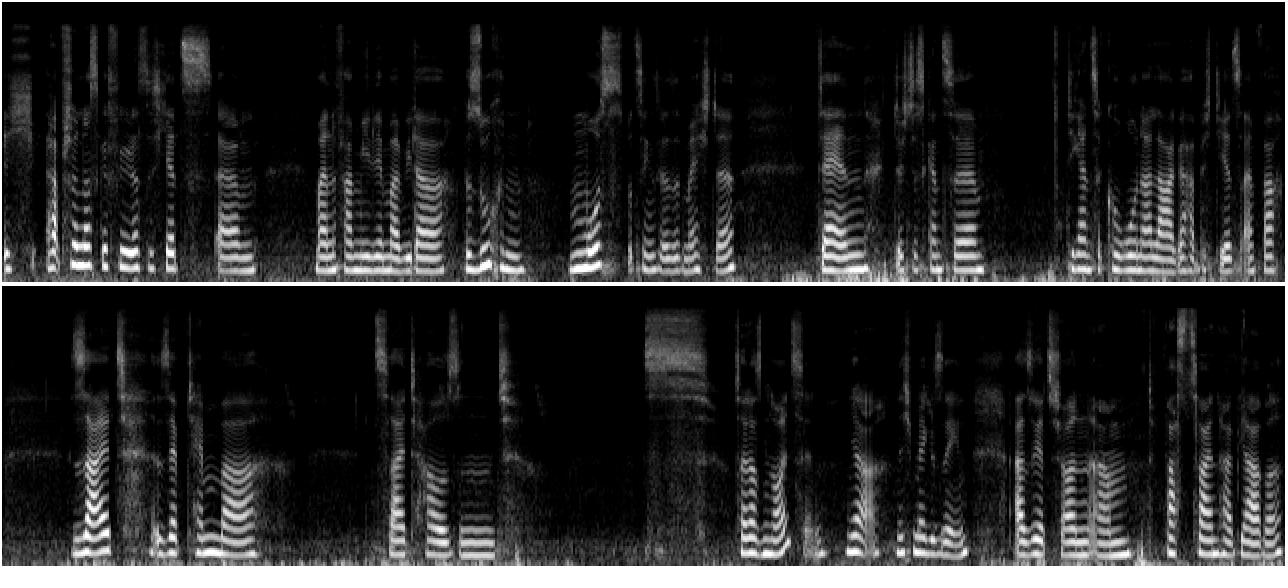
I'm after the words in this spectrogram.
ich habe schon das Gefühl, dass ich jetzt ähm, meine Familie mal wieder besuchen muss bzw. möchte. Denn durch das ganze, die ganze Corona-Lage habe ich die jetzt einfach seit September 2000, 2019, ja, nicht mehr gesehen. Also jetzt schon ähm, fast zweieinhalb Jahre.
